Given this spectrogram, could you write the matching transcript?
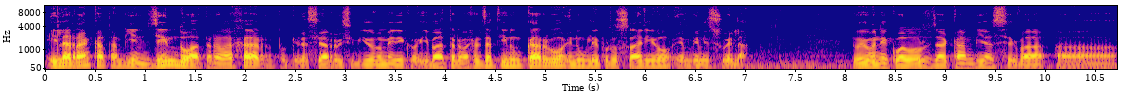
él arranca también yendo a trabajar, porque ya se ha recibido de médico y va a trabajar, ya tiene un cargo en un leprosario en Venezuela. Luego en Ecuador ya cambia, se va a,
